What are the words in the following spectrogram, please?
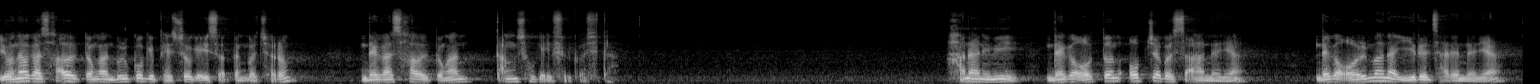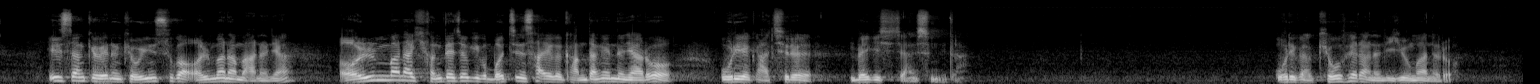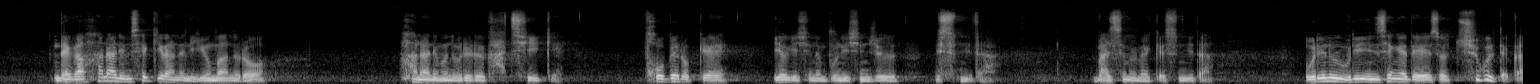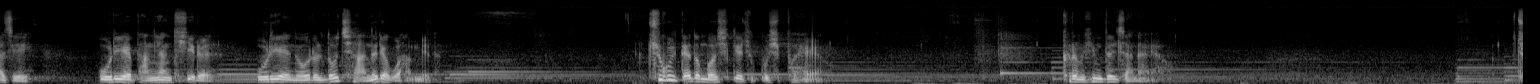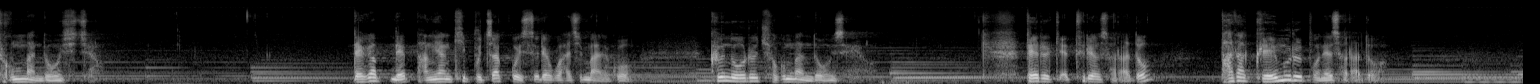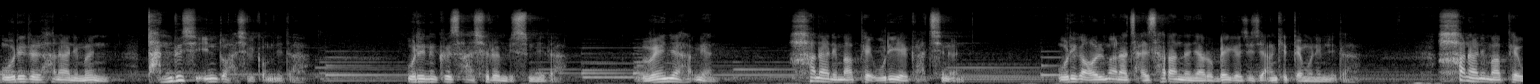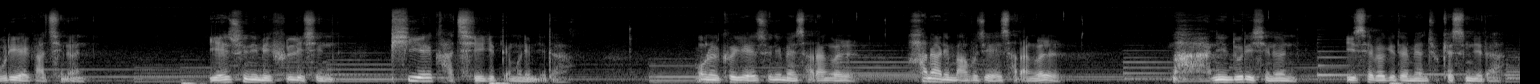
요나가 사흘 동안 물고기 뱃속에 있었던 것처럼 내가 사흘 동안 땅 속에 있을 것이다. 하나님이 내가 어떤 업적을 쌓았느냐, 내가 얼마나 일을 잘했느냐, 일상교회는 교인 수가 얼마나 많으냐, 얼마나 현대적이고 멋진 사역을 감당했느냐로 우리의 가치를 매기시지 않습니다. 우리가 교회라는 이유만으로, 내가 하나님 새끼라는 이유만으로 하나님은 우리를 가치 있게, 포배롭게 여기시는 분이신 줄 믿습니다. 말씀을 맺겠습니다. 우리는 우리 인생에 대해서 죽을 때까지 우리의 방향 키를, 우리의 노를 놓지 않으려고 합니다. 죽을 때도 멋있게 죽고 싶어 해요. 그럼 힘들잖아요. 조금만 놓으시죠. 내가 내 방향 키 붙잡고 있으려고 하지 말고 그 노를 조금만 놓으세요. 배를 깨뜨려서라도 바다 괴물을 보내서라도 우리를 하나님은 반드시 인도하실 겁니다. 우리는 그 사실을 믿습니다. 왜냐하면 하나님 앞에 우리의 가치는 우리가 얼마나 잘 살았느냐로 매겨지지 않기 때문입니다. 하나님 앞에 우리의 가치는 예수님이 흘리신 피의 가치이기 때문입니다. 오늘 그 예수님의 사랑을 하나님 아버지의 사랑을 많이 누리시는 이 새벽이 되면 좋겠습니다.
